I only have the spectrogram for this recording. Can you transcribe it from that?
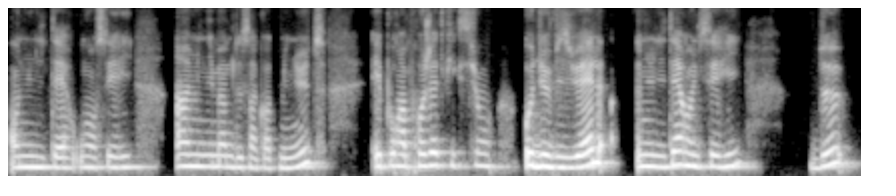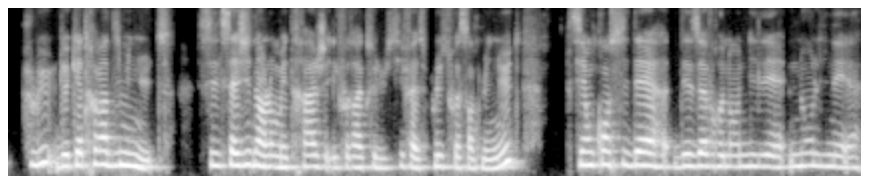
en unitaire ou en série, un minimum de 50 minutes, et pour un projet de fiction audiovisuelle, un unitaire ou une série, de plus de 90 minutes. S'il s'agit d'un long métrage, il faudra que celui-ci fasse plus de 60 minutes. Si on considère des œuvres non, linéaires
